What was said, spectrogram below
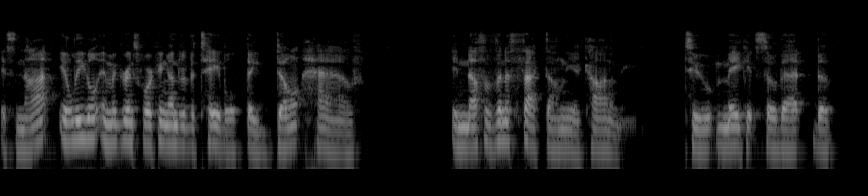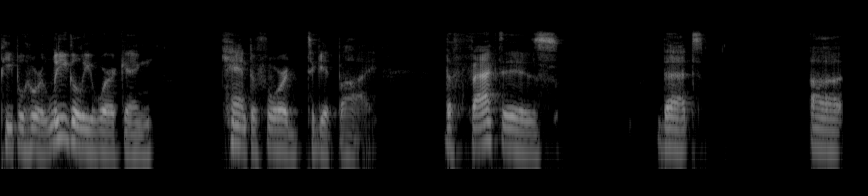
it's not illegal immigrants working under the table. They don't have enough of an effect on the economy to make it so that the people who are legally working can't afford to get by. The fact is that uh,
